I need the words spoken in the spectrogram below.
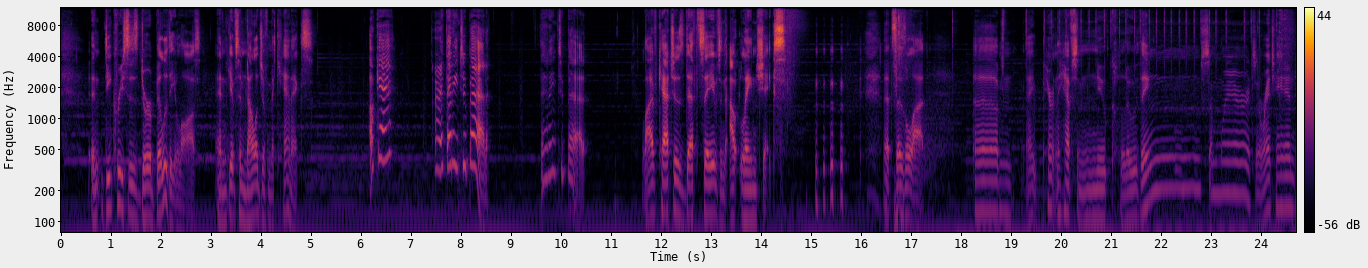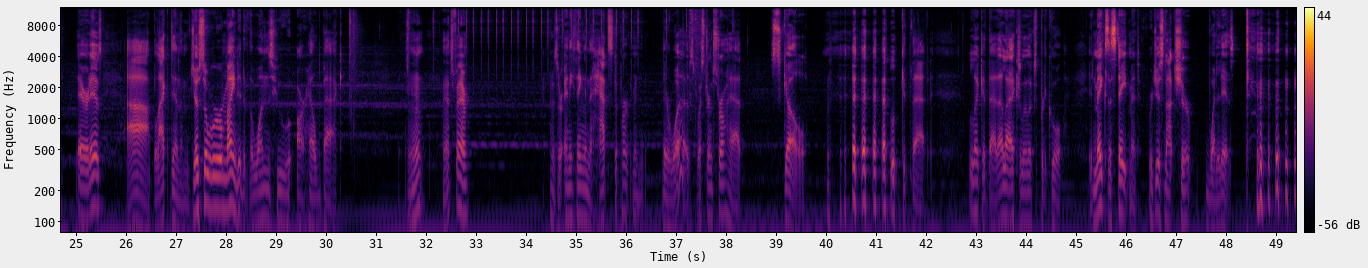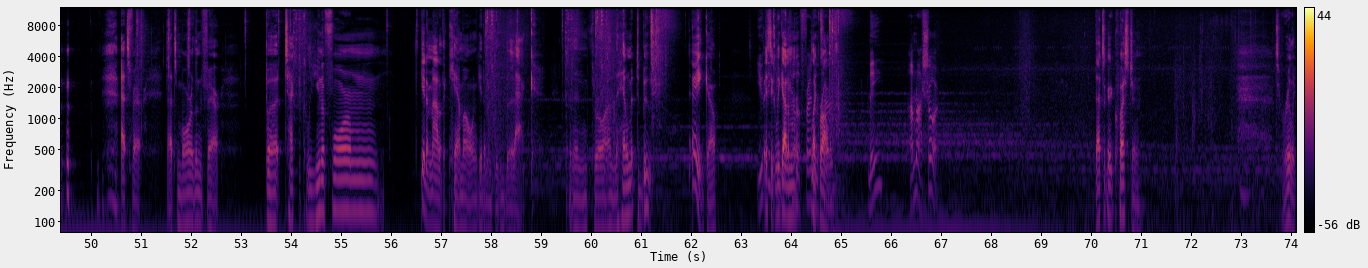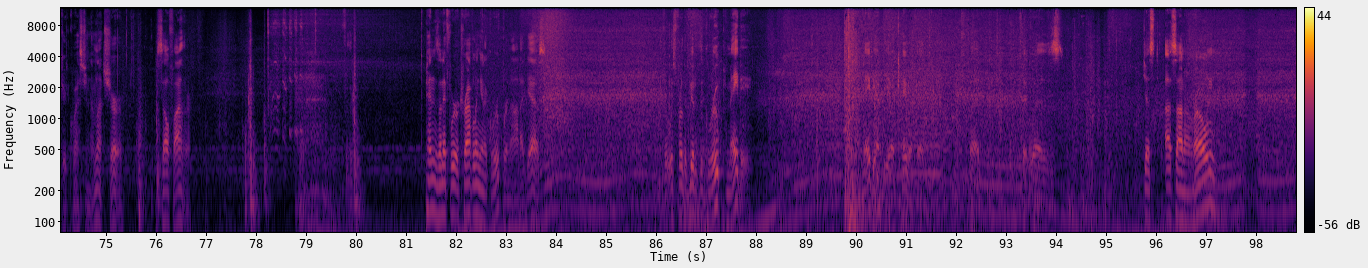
and decreases durability loss and gives him knowledge of mechanics. Okay. Alright, that ain't too bad. That ain't too bad. Live catches, death saves, and outlane shakes. that says a lot. Um, I apparently have some new clothing somewhere. It's in a ranch hand. There it is. Ah, black denim. Just so we're reminded of the ones who are held back. Mm, that's fair. Was there anything in the hats department? There was. Western straw hat. Skull. Look at that. Look at that. That actually looks pretty cool. It makes a statement. We're just not sure what it is. That's fair. That's more than fair. But tactical uniform. Get him out of the camo and get him into the black. And then throw on the helmet to boot. There you go. You Basically got him kill a friend like in? Rollins. Me? I'm not sure. That's a good question. It's a really good question. I'm not sure. Myself either. For the... Depends on if we were traveling in a group or not, I guess. If it was for the good of the group, maybe. Maybe I'd be okay with it. But if it was just us on our own,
